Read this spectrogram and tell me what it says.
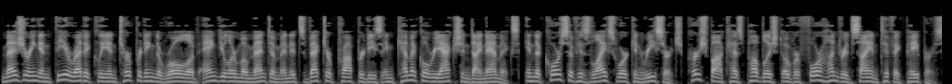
measuring and theoretically interpreting the role of angular momentum and its vector properties in chemical reaction dynamics. In the course of his life's work in research, Herschbach has published over 400 scientific papers.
